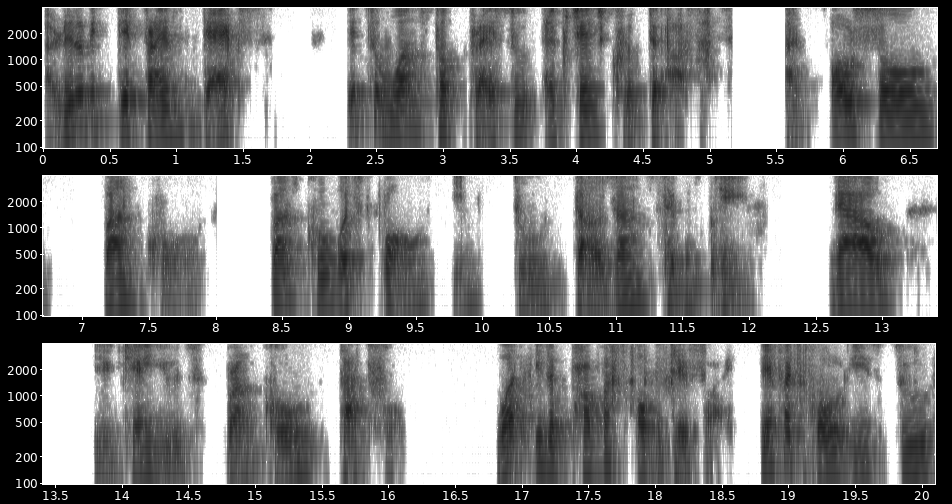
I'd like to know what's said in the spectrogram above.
a little bit different DEX. It's a one-stop place to exchange crypto assets. And also Bancor. Bancor was born in 2017. Now you can use Bancor platform. What is the purpose of DeFi? DeFi's goal is to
